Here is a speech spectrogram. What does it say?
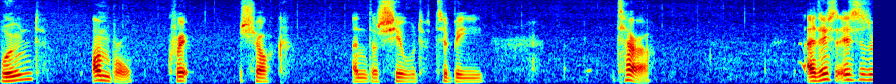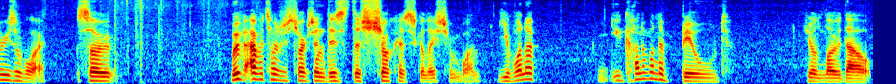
wound, umbral, crit, shock and the shield to be terror. And this, this is the reason why. So, with Avatar Destruction, this is the shock escalation one. You wanna, you kind of want to build your loadout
